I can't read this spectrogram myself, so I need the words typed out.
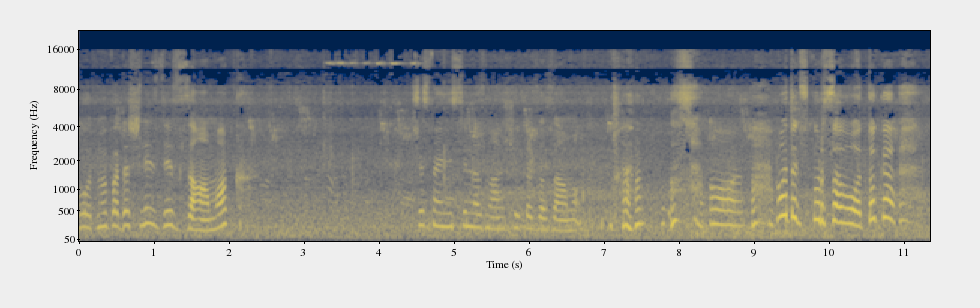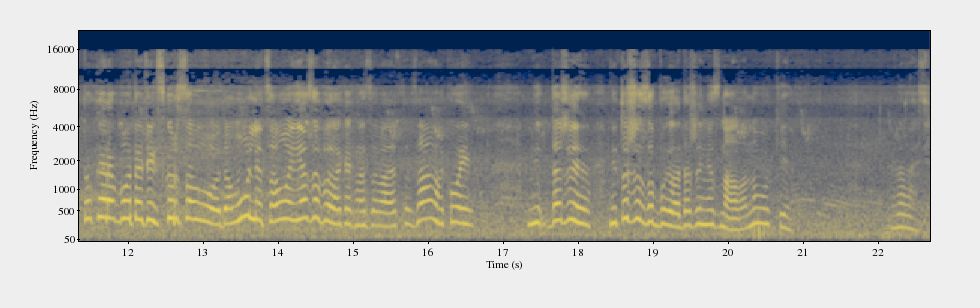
Вот, мы подошли, здесь замок. Честно, я не сильно знаю, что это за замок. Вот экскурсовод, только, только работать экскурсоводом. Улица, ой, я забыла, как называется. Замок, ой. Не- даже не то, что забыла, даже не знала. Ну окей. Давайте.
